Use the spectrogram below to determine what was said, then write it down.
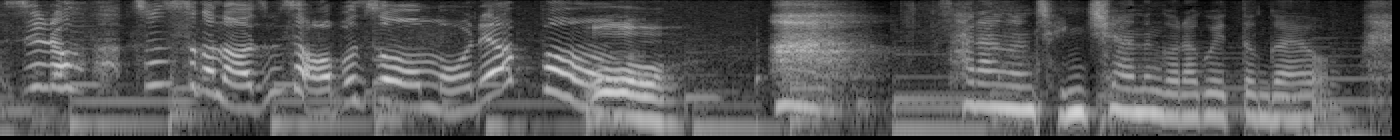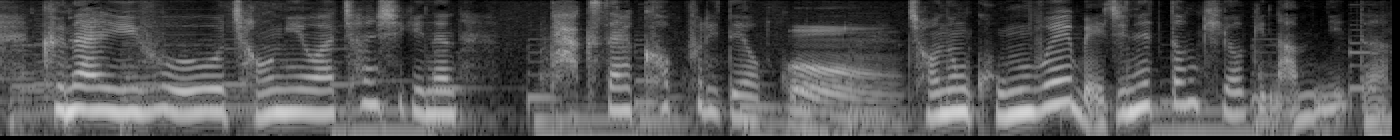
싫어. 천식아, 나좀 잡아줘. 머리 아파. 어. 사랑은 쟁취하는 거라고 했던가요? 그날 이후 정이와 천식이는 닭살 커플이 되었고 어. 저는 공부에 매진했던 기억이 납니다.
